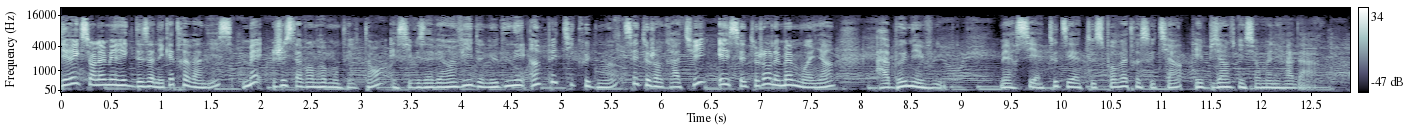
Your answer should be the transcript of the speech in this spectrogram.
Direction l'Amérique des années 90, mais juste avant de remonter le temps, et si vous avez envie de nous donner un petit coup de main, c'est toujours gratuit et c'est toujours le même moyen. Abonnez-vous. Merci à toutes et à tous pour votre soutien et bienvenue sur Money Radar.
